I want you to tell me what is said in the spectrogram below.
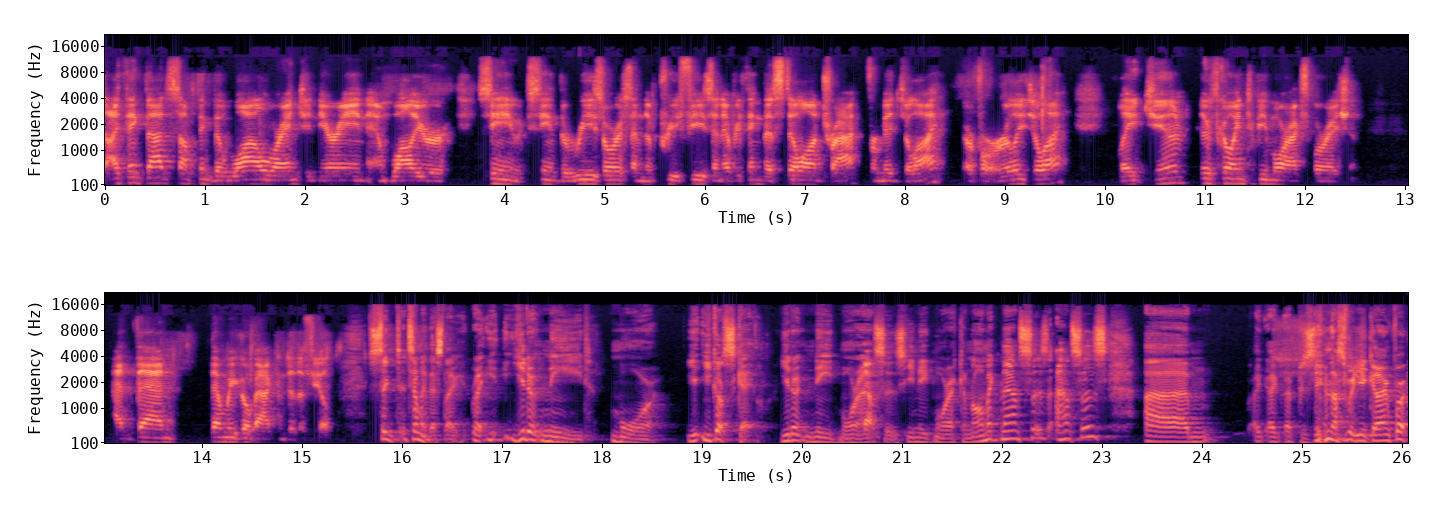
I think that's something that while we're engineering and while you're seeing seeing the resource and the pre-feas and everything that's still on track for mid-July or for early July, late June, there's going to be more exploration. And then then we go back into the field. So tell me this, like, right? You, you don't need more you, you got scale. You don't need more answers. You need more economic answers. Answers. Um, I, I, presume that's what you're going for.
